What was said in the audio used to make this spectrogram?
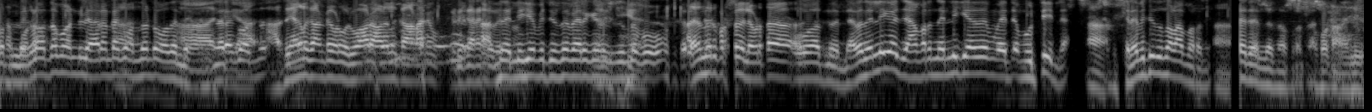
സപ്പോർട്ട് നിങ്ങൾ വന്നപ്പോ കണ്ടില്ല? ആരണ്ടൊക്കെ വന്നോണ്ട് പോകുന്നില്ലേ? അന്നേരമൊക്കെ വന്ന് അത് ഞങ്ങൾ കണ്ടു ഇവിടെ ഒരുപാട് ആളുകൾ കാണാനും നെല്ലിക്ക വെച്ചിരുന്ന പേരൊക്കെ വെച്ചിരുന്ന് പോകും പ്രശ്നമില്ല. ഇവിടുത്തെ അപ്പൊ നെല്ലിക്ക ഞാൻ പറഞ്ഞ നെല്ലിക്ക അത് മുറ്റിയില്ല. ചില വെച്ച് തിന്നോളാൻ പറഞ്ഞു. സപ്പോർട്ടാണല്ലേ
